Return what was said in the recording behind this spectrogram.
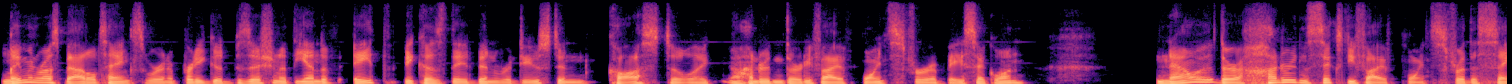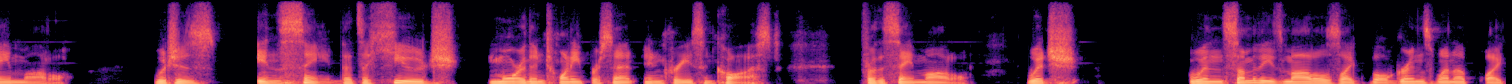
Leman Russ battle tanks were in a pretty good position at the end of eighth because they'd been reduced in cost to like 135 points for a basic one. Now they're 165 points for the same model, which is insane. That's a huge, more than 20% increase in cost for the same model, which when some of these models like Bullgryns went up like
